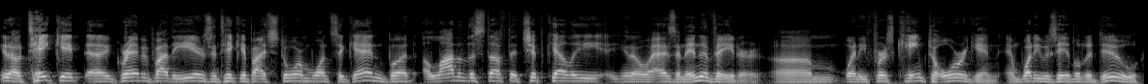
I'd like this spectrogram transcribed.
you know, take it, uh, grab it by the ears and take it by storm once again. But a lot of the stuff that Chip Kelly, you know, as an innovator, um, when he first came to Oregon and what he was able to do,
